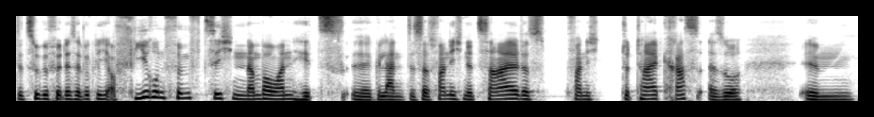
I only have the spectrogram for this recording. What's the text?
dazu geführt, dass er wirklich auf 54 Number One-Hits äh, gelandet ist. Das fand ich eine Zahl, das fand ich total krass. Also ähm,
